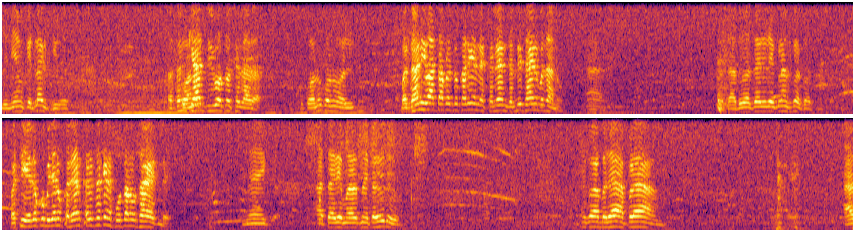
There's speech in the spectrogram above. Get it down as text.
દુનિયામાં કેટલાક જીવો અસંખ્યા જીવો તો છે દાદા? કોનું કોનું બધાની વાત આપણે તો કરીએ ને કલ્યાણ જલ્દી થાય ને બધાનું. હા. સાધુ આચાર્ય એકલા પછી એ લોકો બીજાનું કલ્યાણ કરી શકે ને પોતાનું થાય એટલે. મેં આચાર્ય મહારાજ ને કહ્યું હતું આ બધા આપણા આ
